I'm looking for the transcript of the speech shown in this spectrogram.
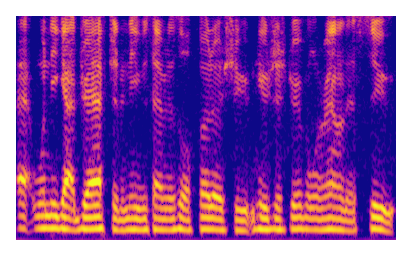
at, when he got drafted and he was having his little photo shoot and he was just dribbling around in his suit.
